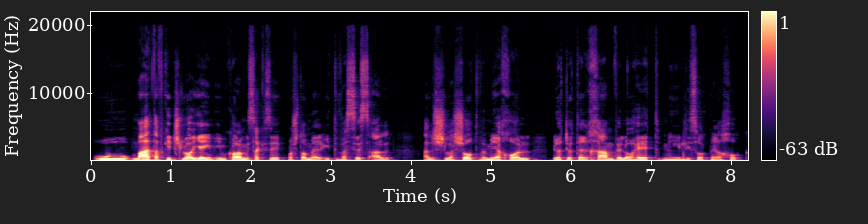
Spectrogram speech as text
הוא מה התפקיד שלו יהיה אם, אם כל המשחק הזה כמו שאתה אומר יתבסס על על שלשות ומי יכול להיות יותר חם ולוהט מלזרוק מרחוק.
